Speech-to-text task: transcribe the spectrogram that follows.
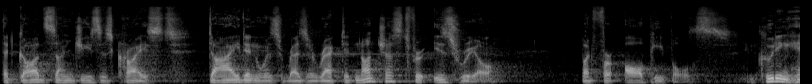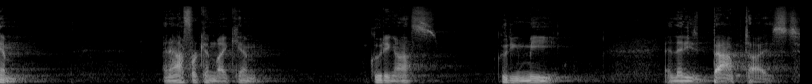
that God's son Jesus Christ died and was resurrected, not just for Israel, but for all peoples, including him, an African like him, including us, including me. And then he's baptized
